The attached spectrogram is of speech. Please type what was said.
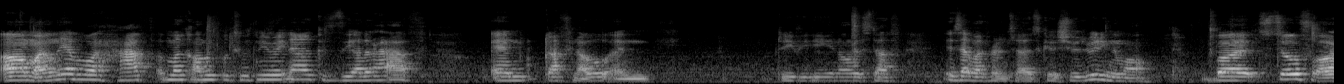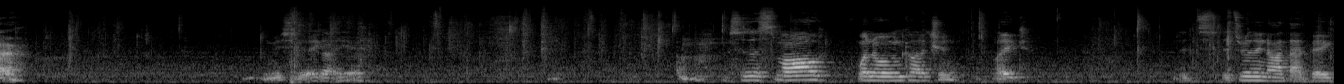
Um, I only have about half of my comic books with me right now because the other half and graphic novel and DVD and all this stuff is at my friend's house because she was reading them all. But so far, let me see what I got here. This is a small Wonder Woman collection. Like, it's it's really not that big.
